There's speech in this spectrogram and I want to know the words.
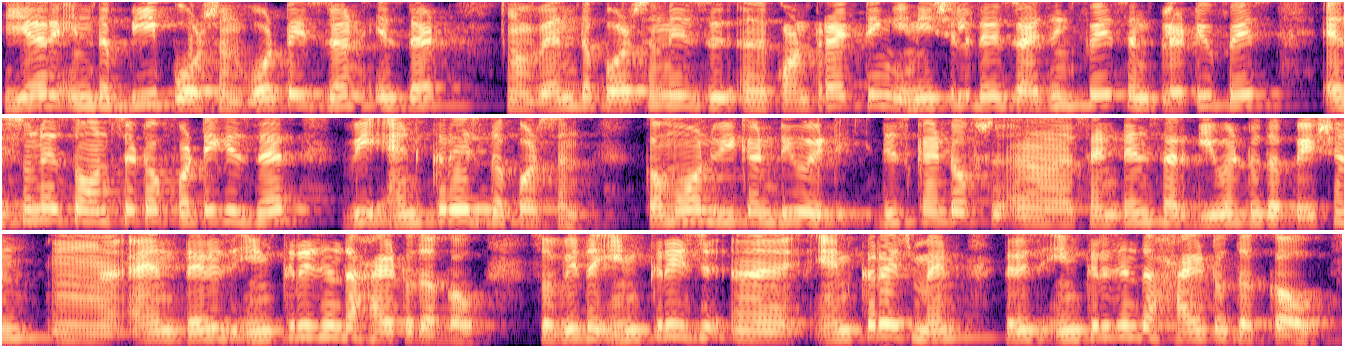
here in the B portion what is done is that uh, when the person is uh, contracting initially there is rising phase and plateau phase. As soon as the onset of fatigue is there we encourage the person. Come on we can do it. This kind of uh, sentence are given to the patient um, and there is increase in the height of the curve so with the increase uh, encouragement there is increase in the height of the curve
